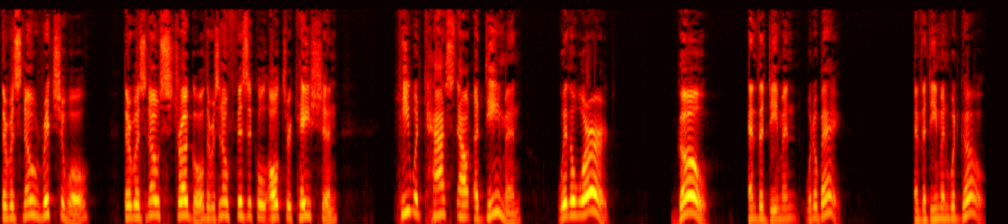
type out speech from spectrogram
there was no ritual, there was no struggle, there was no physical altercation. He would cast out a demon with a word. Go, and the demon would obey, and the demon would go.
